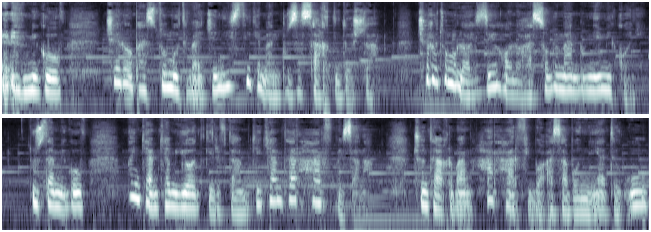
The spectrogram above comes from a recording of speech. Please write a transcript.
می گفت چرا پس تو متوجه نیستی که من روز سختی داشتم؟ چرا تو ملاحظه حال و حساب من رو نمی کنی دوستم می گفت من کم کم یاد گرفتم که کمتر حرف بزنم چون تقریبا هر حرفی با عصبانیت او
